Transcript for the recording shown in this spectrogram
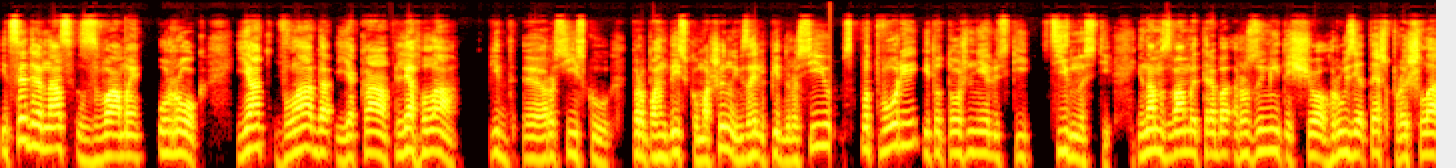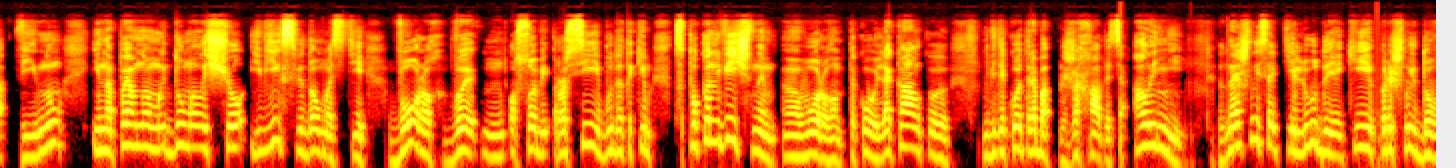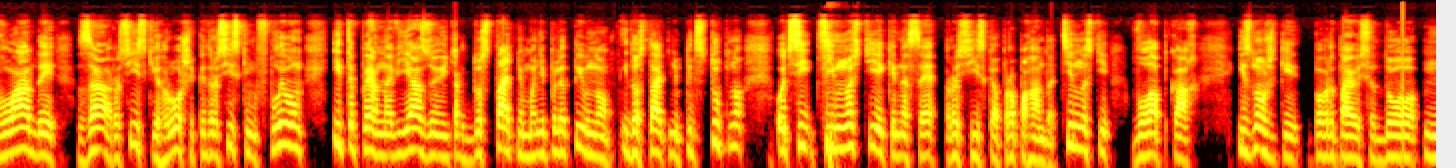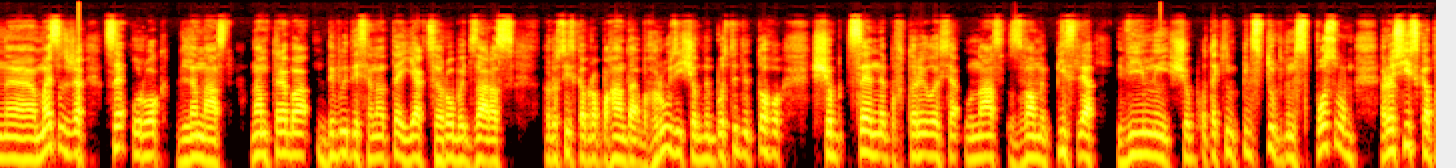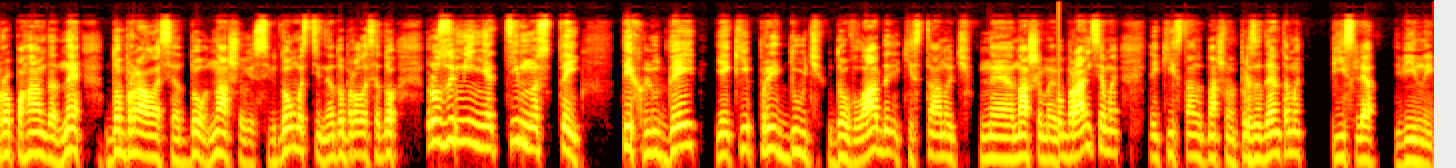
І це для нас з вами урок, як влада, яка лягла під е, російську пропагандистську машину і взагалі під Росію, спотворює і тотожнює людські цінності. І нам з вами треба розуміти, що Грузія теж пройшла війну, і напевно ми думали, що і в їх свідомості ворог в особі Росії буде таким споконвічним е, ворогом, такою лякалкою, від якої треба жахатися. Але ні, знайшлися ті люди, які прийшли до влади за російські гроші під російським впливом, і тепер нав'язують так достатньо маніпулятивно і достатньо підступно оці цінності, які несе російська пропаганда, цінності в лапках. І знову ж таки повертаюся до е, меседжа. Це урок для нас. Нам треба дивитися на те, як це робить зараз російська пропаганда в Грузії, щоб не пустити того, щоб це не повторилося у нас з вами після війни, щоб отаким підступним способом російська пропаганда не добралася до нашої свідомості, не добралася до розуміння цінностей тих людей, які прийдуть до влади, які стануть нашими обранцями, які стануть нашими президентами після війни.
